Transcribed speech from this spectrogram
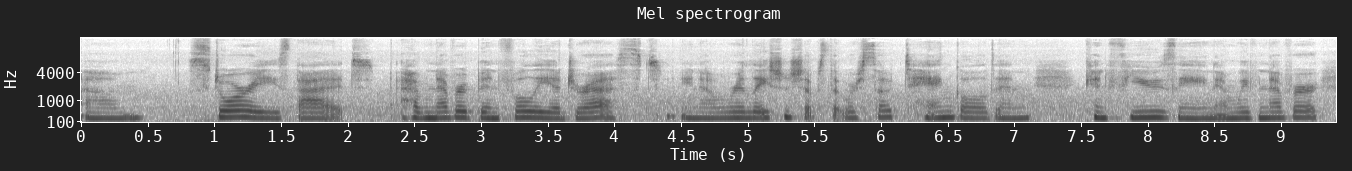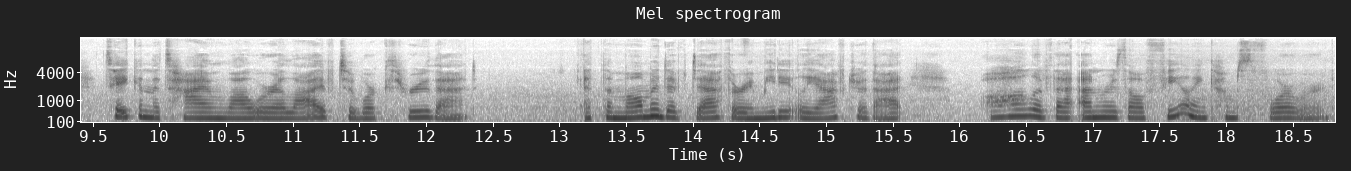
um, stories that have never been fully addressed, you know, relationships that were so tangled and confusing, and we've never taken the time while we're alive to work through that. At the moment of death or immediately after that, all of that unresolved feeling comes forward.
